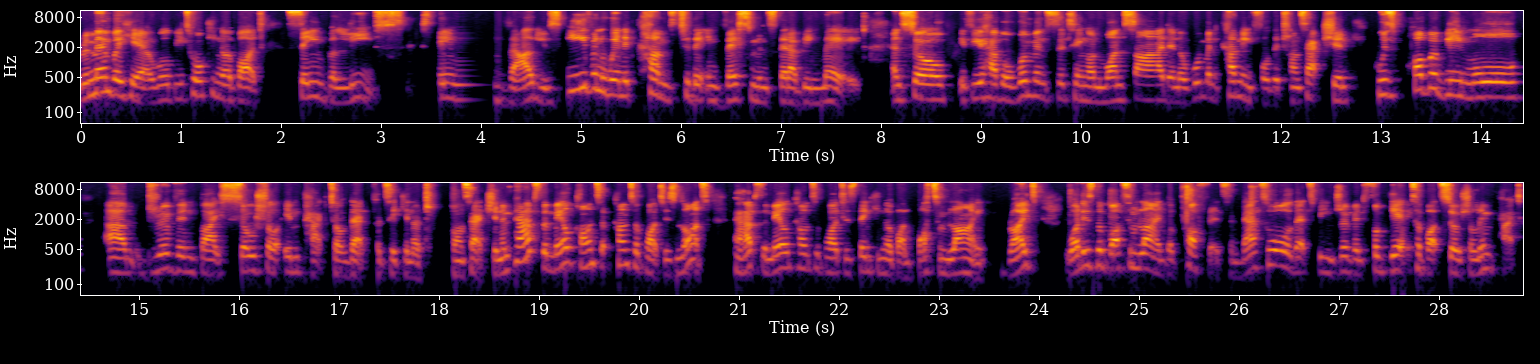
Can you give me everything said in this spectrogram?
Remember here, we'll be talking about same beliefs, same values, even when it comes to the investments that are being made. And so if you have a woman sitting on one side and a woman coming for the transaction who's probably more um, driven by social impact of that particular transaction. And perhaps the male counter- counterpart is not. Perhaps the male counterpart is thinking about bottom line, right? What is the bottom line? The profits. And that's all that's being driven. Forget about social impact.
